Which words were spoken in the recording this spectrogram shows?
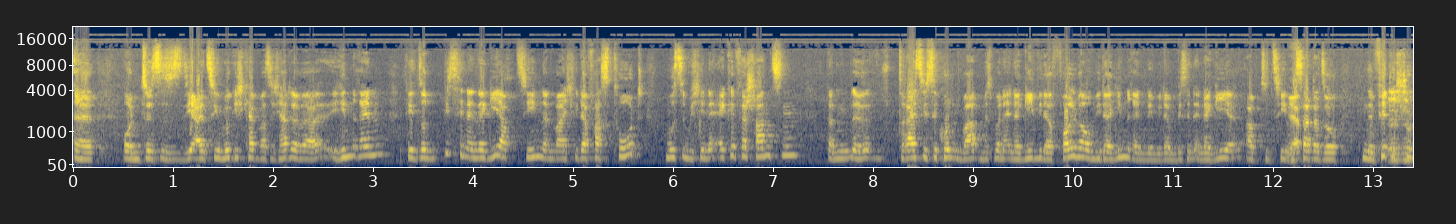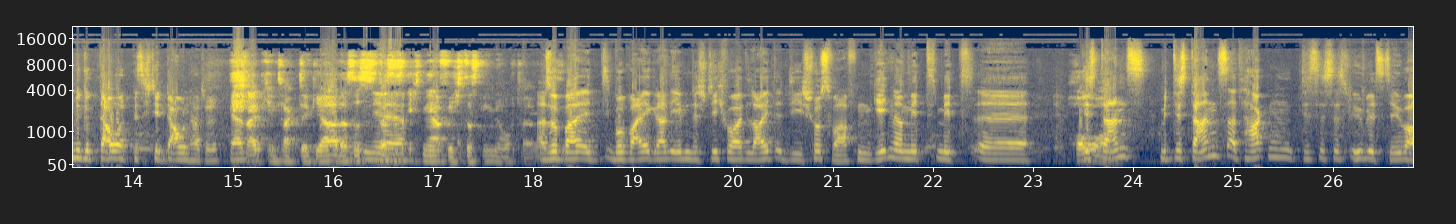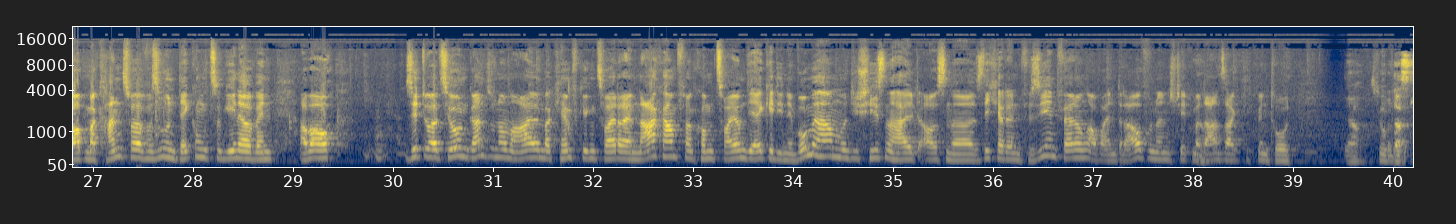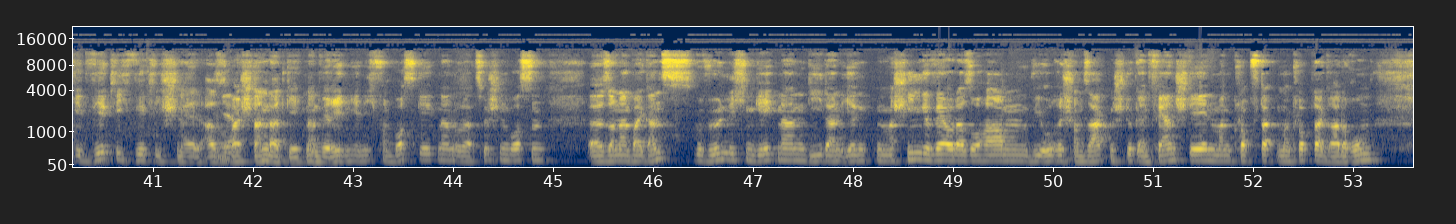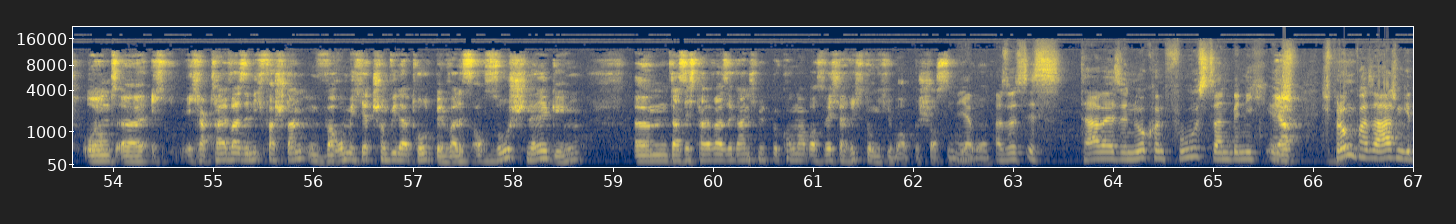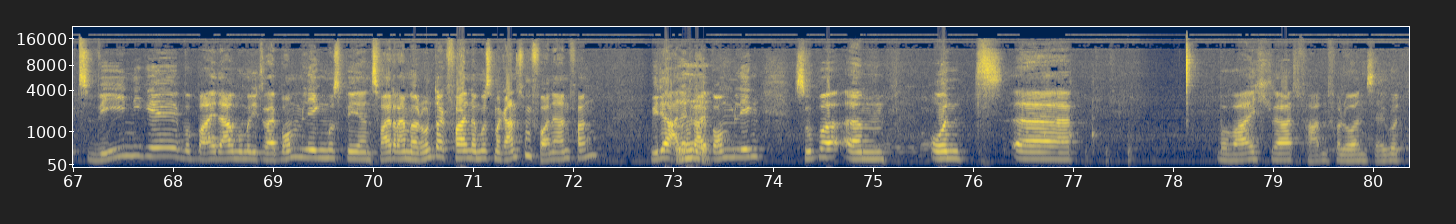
Äh, und das ist die einzige Möglichkeit, was ich hatte, war hinrennen, den so ein bisschen Energie abziehen, dann war ich wieder fast tot, musste mich in der Ecke verschanzen, dann äh, 30 Sekunden warten, bis meine Energie wieder voll war, um wieder hinrennen, den wieder ein bisschen Energie abzuziehen. Ja. Das hat also eine Viertelstunde mhm. gedauert, bis ich den Down hatte. Ja. Scheibchentaktik, ja, das ist, ja. das ist echt nervig, das ging mir auch teilweise. Also bei, wobei gerade eben das Stichwort Leute, die Schusswaffen, Gegner mit, mit äh, Distanz, mit Distanzattacken, das ist das Übelste überhaupt. Man kann zwar versuchen, Deckung zu gehen, aber wenn, aber auch Situation ganz normal, man kämpft gegen zwei, drei im Nahkampf, dann kommen zwei um die Ecke, die eine Wumme haben und die schießen halt aus einer sicheren Physieentfernung auf einen drauf und dann steht man ja. da und sagt, ich bin tot. Ja, Super. und das geht wirklich, wirklich schnell. Also ja. bei Standardgegnern, wir reden hier nicht von Bossgegnern oder Zwischenbossen, äh, sondern bei ganz gewöhnlichen Gegnern, die dann irgendein Maschinengewehr oder so haben, wie Ulrich schon sagt, ein Stück entfernt stehen, man klopft da, man klopft da gerade rum. Und äh, ich, ich habe teilweise nicht verstanden, warum ich jetzt schon wieder tot bin, weil es auch so schnell ging, ähm, dass ich teilweise gar nicht mitbekommen habe, aus welcher Richtung ich überhaupt beschossen wurde. Ja, also es ist teilweise nur konfus, dann bin ich. Ja. Sprungpassagen gibt es wenige, wobei da, wo man die drei Bomben legen muss, bin ich dann zwei, dreimal runtergefallen, da muss man ganz von vorne anfangen. Wieder alle mhm. drei Bomben legen. Super. Ähm, und äh, wo war ich gerade? Faden verloren, sehr gut.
